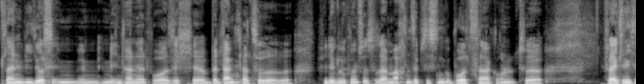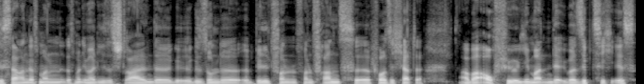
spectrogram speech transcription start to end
kleinen Videos im, im, im, Internet, wo er sich äh, bedankt hat zu, für die Glückwünsche zu seinem 78. Geburtstag. Und äh, vielleicht liegt es daran, dass man, dass man immer dieses strahlende, gesunde Bild von, von Franz äh, vor sich hatte. Aber auch für jemanden, der über 70 ist,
